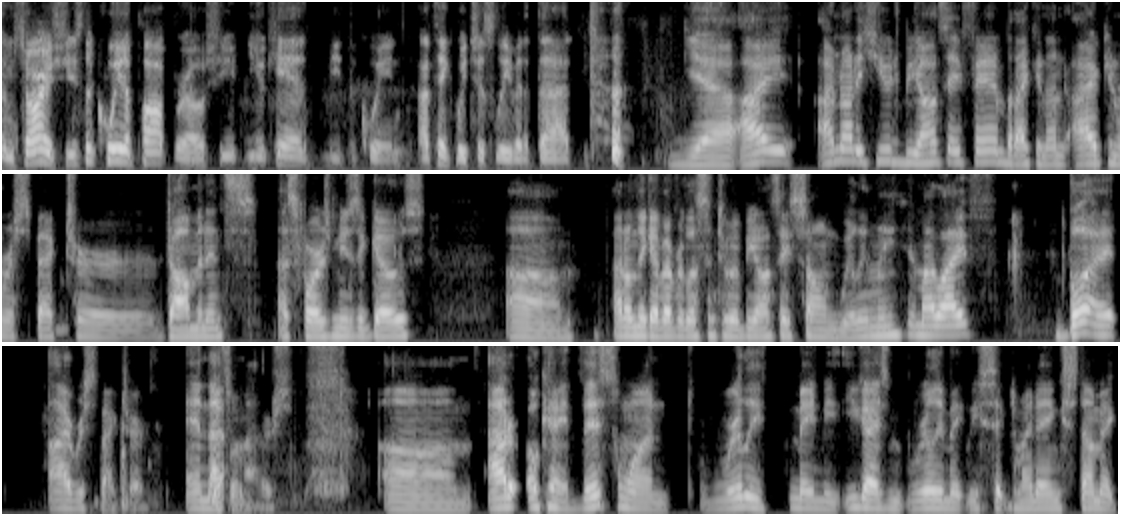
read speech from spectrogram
I'm sorry, she's the queen of pop, bro. She you can't beat the queen. I think we just leave it at that. Yeah, I I'm not a huge Beyonce fan, but I can I can respect her dominance as far as music goes. Um, I don't think I've ever listened to a Beyonce song willingly in my life, but I respect her, and that's what matters. Um, outer, okay, this one really made me. You guys really make me sick to my dang stomach.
